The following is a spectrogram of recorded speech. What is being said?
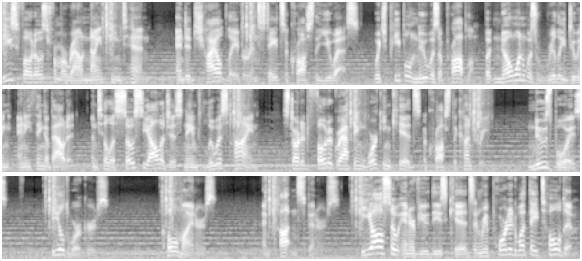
These photos from around 1910 ended child labor in states across the US, which people knew was a problem, but no one was really doing anything about it until a sociologist named Lewis Hine started photographing working kids across the country. Newsboys, field workers, coal miners, and cotton spinners. He also interviewed these kids and reported what they told him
